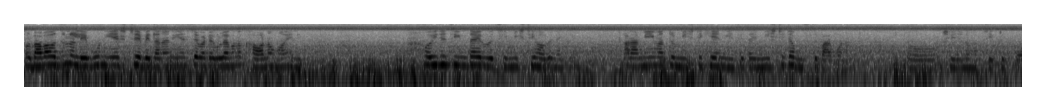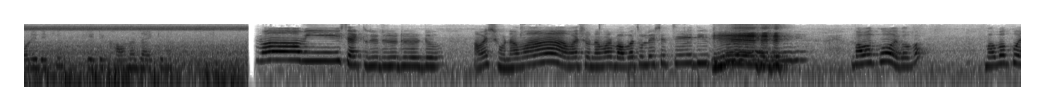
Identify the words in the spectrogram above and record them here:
ওর বাবা ওর জন্য লেবু নিয়ে এসছে, বেদানা নিয়ে এসছে বাট এগুলো এখনও খাওয়ানো হয়নি। ওই যে চিন্তায় রয়েছি, মিষ্টি হবে নাকি? আর আমি এইমাত্র মিষ্টি খেয়ে নিয়েছি, তাই মিষ্টিটা বুঝতে পারব না। তো সেই জন্য ভাবছি একটু পরে দেখি, কেটে খাওয়ানো যায় কিনা। মামি আমার সোনা মা আমার সোনামার বাবা চলে এসেছে ডিউটি বাবা কই বাবা? বাবা কই?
